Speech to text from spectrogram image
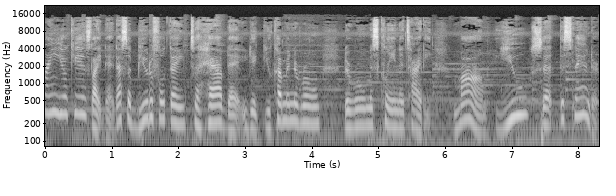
train your kids like that. That's a beautiful thing to have that. You, you come in the room, the room is clean and tidy. Mom, you set the standard.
